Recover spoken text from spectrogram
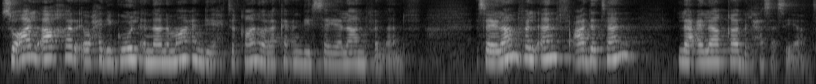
سؤال آخر واحد يقول أن أنا ما عندي احتقان ولكن عندي سيلان في الأنف. سيلان في الأنف عادة لا علاقة بالحساسيات.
